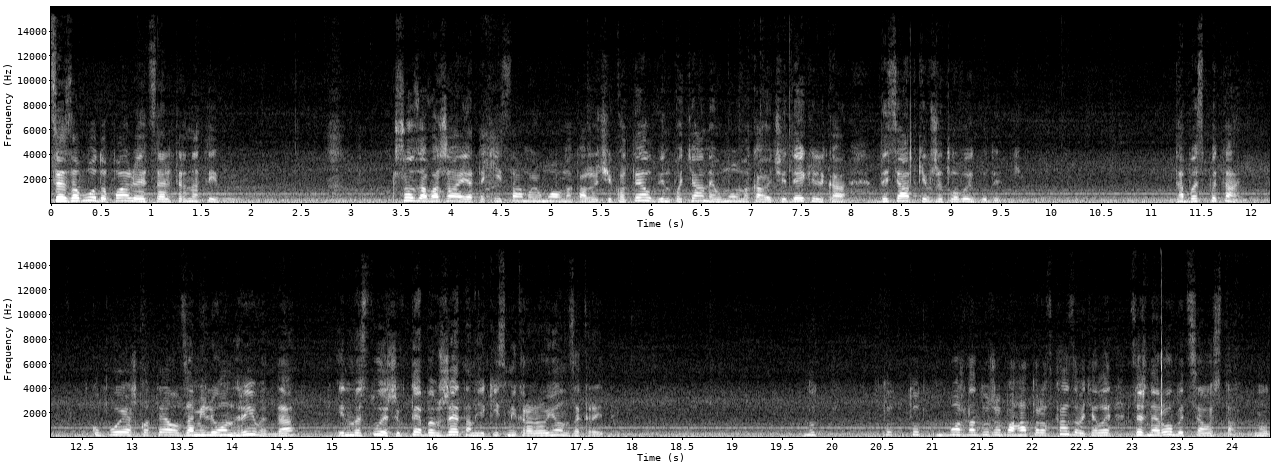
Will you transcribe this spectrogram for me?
Це завод опалюється альтернативою. Що заважає такий самий, умовно кажучи, котел, він потягне, умовно кажучи, декілька десятків житлових будинків. Та без питань. Купуєш котел за мільйон гривень, да? інвестуєш і в тебе вже там якийсь мікрорайон закритий. Тут, тут можна дуже багато розказувати, але це ж не робиться ось так. Ну,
